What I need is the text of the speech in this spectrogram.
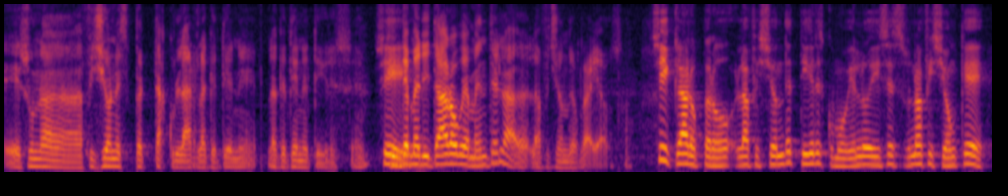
es una afición espectacular la que tiene, la que tiene Tigres. ¿eh? Sí. Sin demeritar, obviamente, la, la afición de Rayados. Sí, claro, pero la afición de Tigres, como bien lo dices, es una afición que,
